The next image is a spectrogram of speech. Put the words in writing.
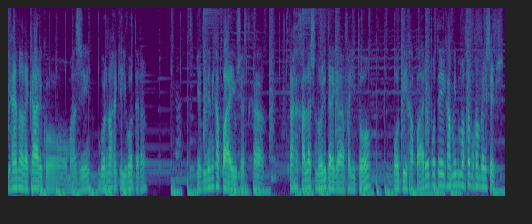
είχα ένα δεκάρικο μαζί, μπορεί να είχα και λιγότερα. Ναι. Γιατί δεν είχα πάει ουσιαστικά. Τα είχα χαλάσει νωρίτερα για φαγητό, ό,τι είχα πάρει, οπότε είχα μείνει με αυτά που είχαν περισσέψει.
